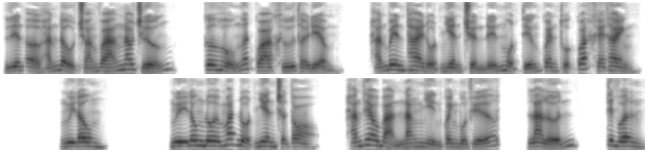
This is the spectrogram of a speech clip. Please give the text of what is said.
Liên ở hắn đầu choáng váng nao trướng, cơ hồ ngất quá khứ thời điểm, hắn bên thai đột nhiên truyền đến một tiếng quen thuộc quát khẽ thanh. Ngụy Đông. Ngụy Đông đôi mắt đột nhiên trợn to, hắn theo bản năng nhìn quanh bốn phía, la lớn, Tiết Vân.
